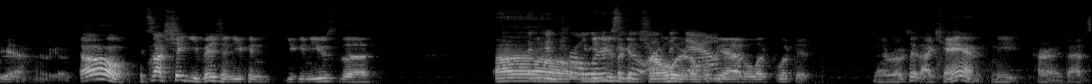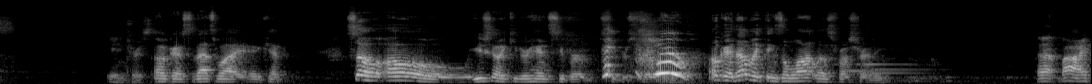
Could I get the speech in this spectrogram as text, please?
Yeah, there we go. Oh, it's not shaky vision. You can you can use the Oh, you controller. can use the to controller to yeah to look look it. Can I rotate? I can. Neat. All right, that's interesting. okay, so that's why it kept. So, oh, you just gotta keep your hands super, super straight. Okay, that'll make things a lot less frustrating. Uh, bye.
